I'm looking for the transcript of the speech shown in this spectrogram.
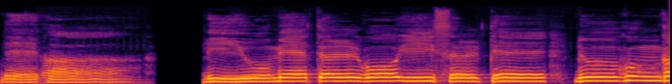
내가 미움에 떨고 있을 때 누군가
